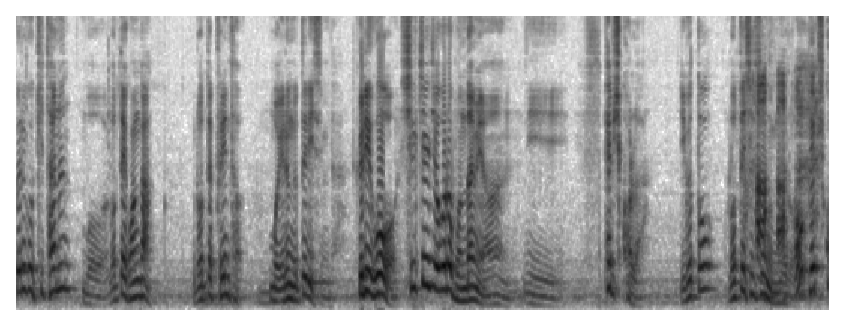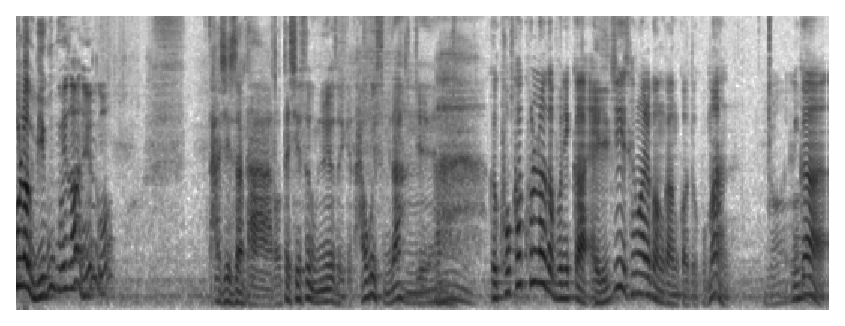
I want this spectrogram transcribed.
그리고 기타는 뭐 롯데 관광, 롯데 프린터 뭐 이런 것들이 있습니다. 그리고 실질적으로 본다면 이 펩시콜라 이것도 롯데 실성 음료로 어 펩시콜라 미국 회사 아니에요 이거? 사실상 다 롯데 실성 음료에서 이렇게 다 하고 있습니다. 예. 그 코카콜라도 보니까 LG 생활건강 거더구만. 그러니까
